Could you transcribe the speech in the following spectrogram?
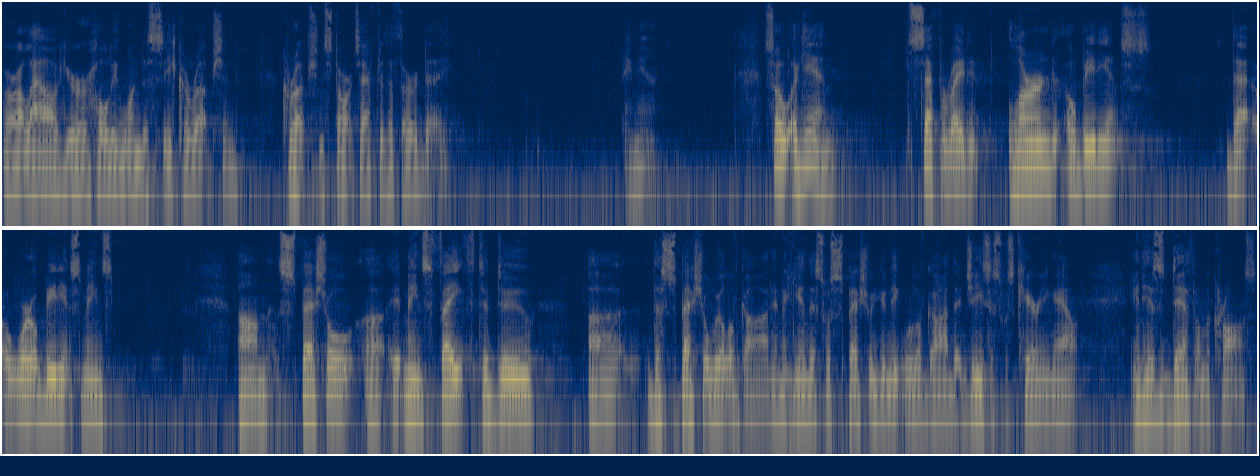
or allow your Holy One to see corruption. Corruption starts after the third day. Amen. So again, separated, learned obedience. That word obedience means um, special, uh, it means faith to do uh, the special will of God. And again, this was special, unique will of God that Jesus was carrying out in his death on the cross.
